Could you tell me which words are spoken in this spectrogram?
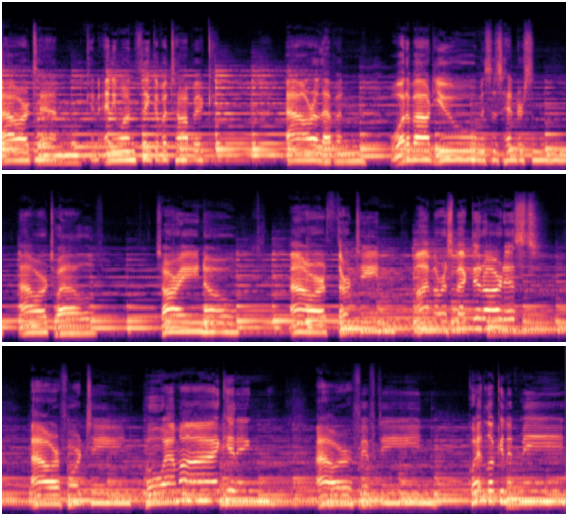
Hour ten. Can anyone think of a topic? Hour 11. What about you, Mrs. Henderson? Hour 12. Sorry, no. Hour 13. I'm a respected artist. Hour 14. Who am I kidding? Hour 15. Quit looking at me.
